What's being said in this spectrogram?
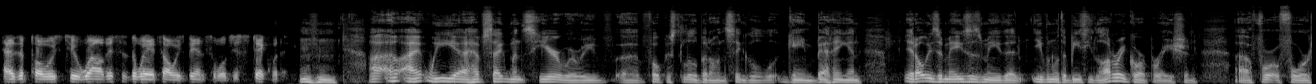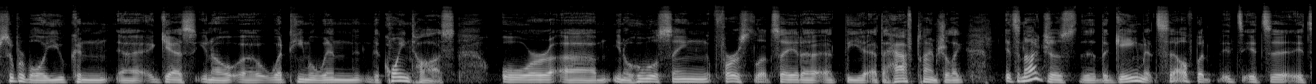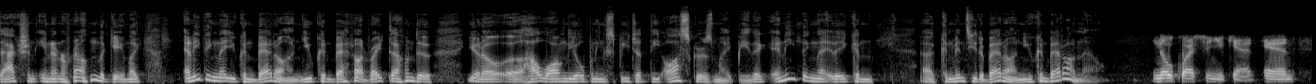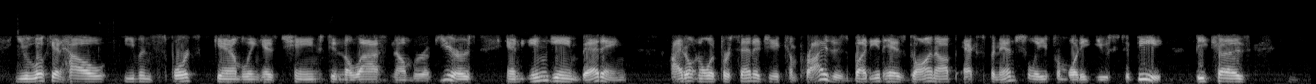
as opposed to well this is the way it's always been so we'll just stick with it mm-hmm. uh, I, we uh, have segments here where we've uh, focused a little bit on single game betting and it always amazes me that even with the BC Lottery Corporation uh, for for Super Bowl you can uh, guess you know uh, what team will win the coin toss or um, you know who will sing first let's say at, a, at the at the halftime show. Like it's not just the, the game itself but it's it's a, it's action in and around the game. Like anything that you can bet on you can bet on right down to you know uh, how long the opening speech at the Oscars might be. Like anything that they can uh, convince you to bet on you can bet on now. No question you can. And you look at how even sports gambling has changed in the last number of years, and in game betting, I don't know what percentage it comprises, but it has gone up exponentially from what it used to be because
